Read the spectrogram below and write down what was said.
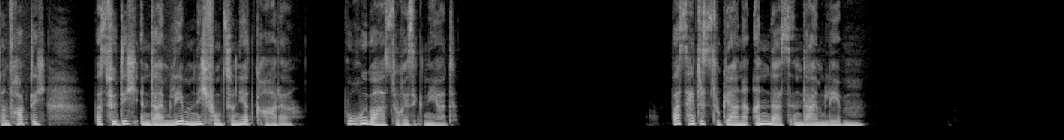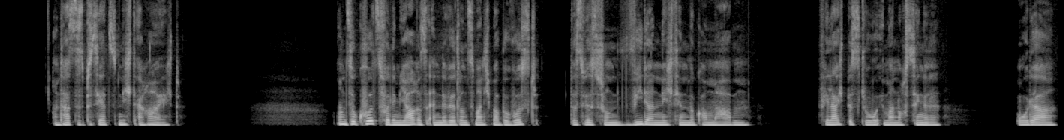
dann frag dich, was für dich in deinem Leben nicht funktioniert gerade. Worüber hast du resigniert? Was hättest du gerne anders in deinem Leben? Und hast es bis jetzt nicht erreicht. Und so kurz vor dem Jahresende wird uns manchmal bewusst, dass wir es schon wieder nicht hinbekommen haben. Vielleicht bist du immer noch Single oder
